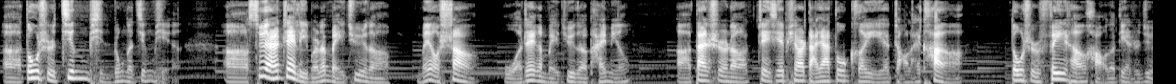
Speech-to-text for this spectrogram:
呃，都是精品中的精品。呃，虽然这里边的美剧呢没有上我这个美剧的排名啊，但是呢，这些片儿大家都可以找来看啊，都是非常好的电视剧。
